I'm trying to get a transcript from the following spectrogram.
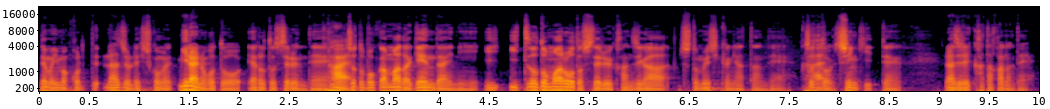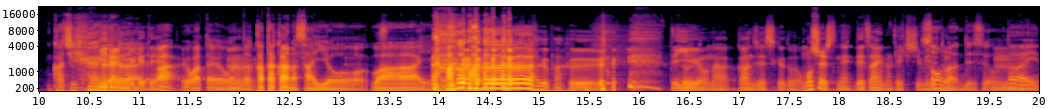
でも今これってラジオ歴史コメ未来のことをやろうとしてるんで、はい。ちょっと僕はまだ現代にいいとどまろうとしてる感じがちょっと無意識にあったんでちょっと心機一転、ラジ歴カタカナでカジ未来に向けて。あよかったよかった、うん。カタカナ採用。わーい。パフパパフフパフっていうような感じですけど面白いですねデザインの歴史見ると。そうなんですよ、うん。だからい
